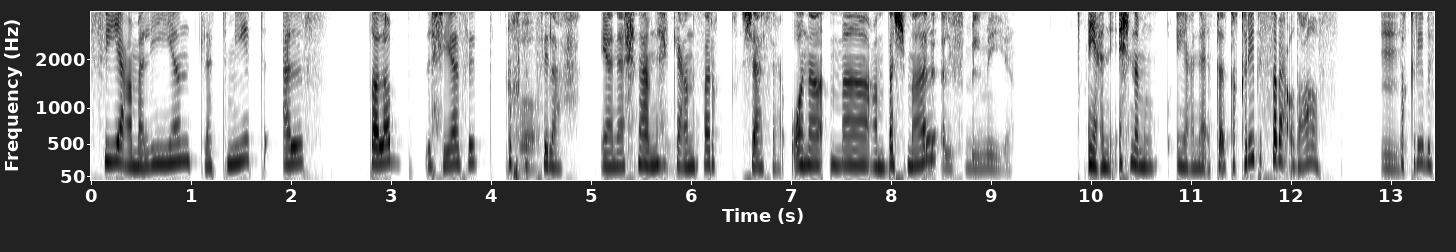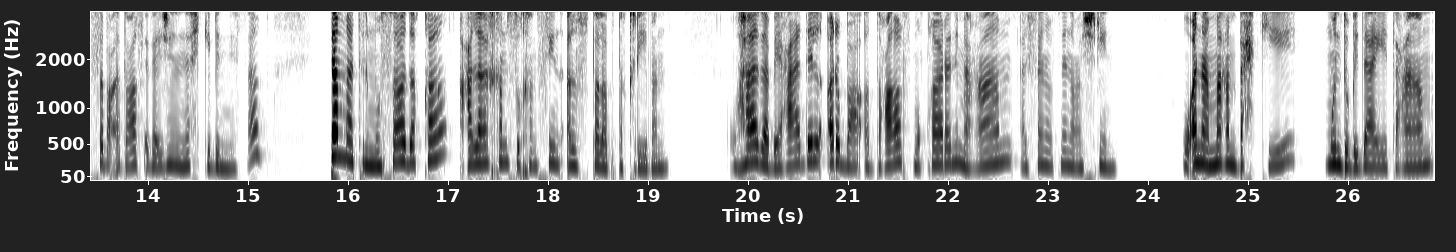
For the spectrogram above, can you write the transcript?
في عمليا 300 ألف طلب لحيازة رخصة أوه. سلاح. يعني إحنا عم نحكي عن فرق شاسع. وأنا ما عم بشمل ألف بالمية. يعني إحنا من يعني تقريبا السبع أضعاف. تقريبا السبع أضعاف إذا جينا نحكي بالنسب. تمت المصادقة على 55 ألف طلب تقريبا. وهذا بيعادل أربع أضعاف مقارنة مع عام 2022 وأنا ما عم بحكي منذ بداية عام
